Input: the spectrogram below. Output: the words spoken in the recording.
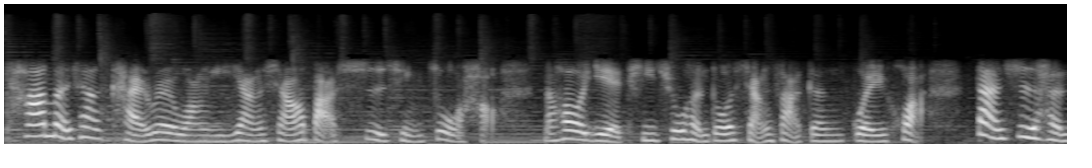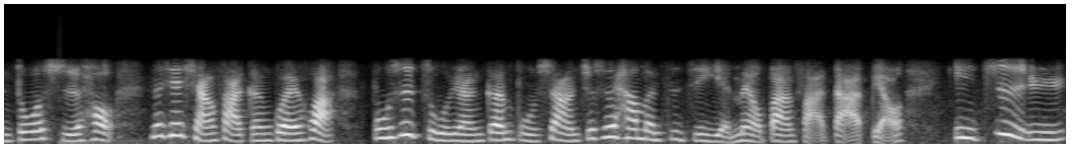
他们像凯瑞王一样，想要把事情做好。然后也提出很多想法跟规划，但是很多时候那些想法跟规划不是组员跟不上，就是他们自己也没有办法达标，以至于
